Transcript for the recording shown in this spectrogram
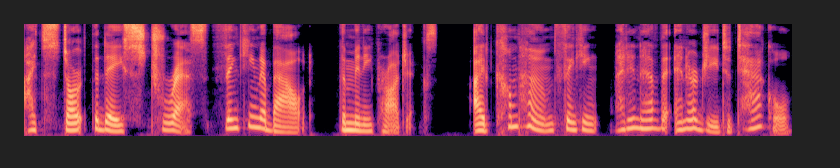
I'd start the day stressed thinking about the mini projects. I'd come home thinking I didn't have the energy to tackle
